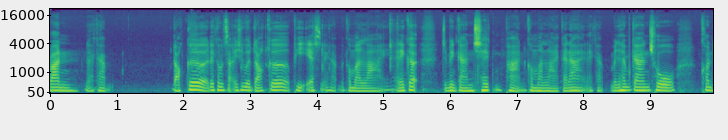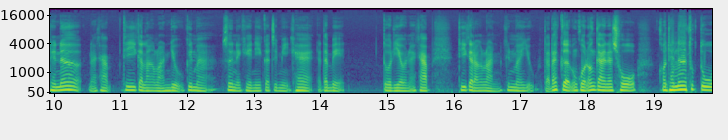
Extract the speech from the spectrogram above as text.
รันนะครับ docker ด้วยคำสั่งที่ชื่อว่า docker ps นะครับเป็น command line อันนี้ก็จะเป็นการเช็คผ่าน command line ก็ได้นะครับ มันจะทำการโชว์คอนเทนเนอร์นะครับที่กำลังรันอยู่ขึ้นมา ซึ่งในเคสนี้ก็จะมีแค่ database ตัวเดียวนะครับ ที่กำลังรันขึ้นมาอยู่ แต่ถ้าเกิดบางคนต้องการจะโชว์คอนเทนเนอร์ทุกตัว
